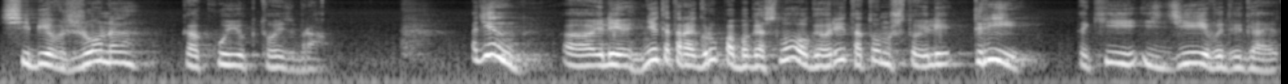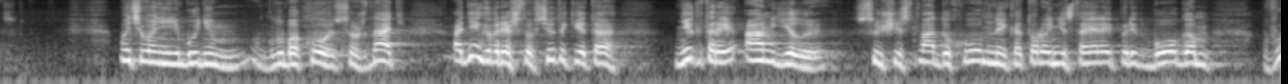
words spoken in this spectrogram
себе в жены, какую кто избрал». Один или некоторая группа богословов говорит о том, что или три такие идеи выдвигаются. Мы сегодня не будем глубоко обсуждать. Одни говорят, что все-таки это некоторые ангелы, существа духовные, которые не стояли перед Богом, в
